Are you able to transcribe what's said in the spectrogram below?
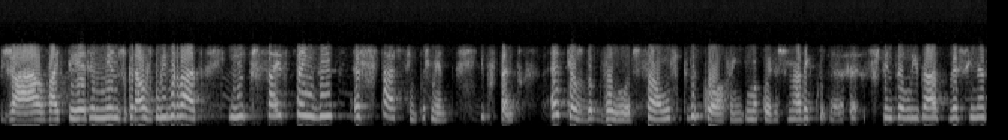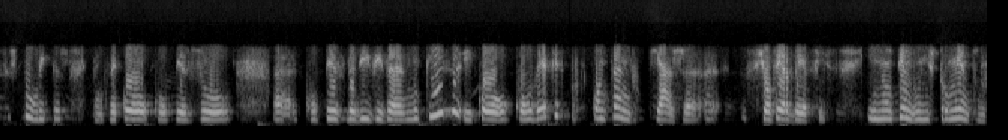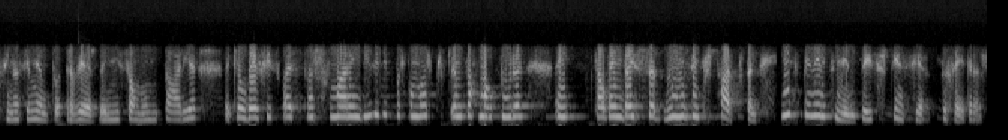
já vai ter menos graus de liberdade. E o terceiro tem de ajustar, simplesmente. E, portanto, aqueles valores são os que decorrem de uma coisa chamada eh, sustentabilidade das finanças públicas. Tem que ver com, com o peso. Uh, com o peso da dívida no PIB e com, com o déficit, porque contando que haja, se houver déficit e não tendo um instrumento do financiamento através da emissão monetária, aquele déficit vai se transformar em dívida e depois, como nós percebemos, há uma altura em que alguém deixa de nos emprestar. Portanto, independentemente da existência de regras,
